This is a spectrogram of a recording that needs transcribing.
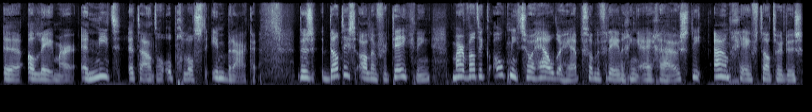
eh, alleen maar... en niet het aantal opgeloste inbraken. Dus dat is al een vertekening. Maar wat ik ook niet zo helder heb van de Vereniging Eigen Huis... die aangeeft dat er dus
